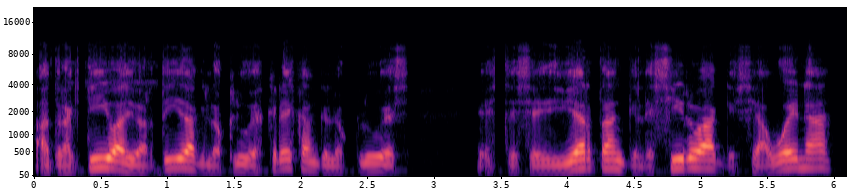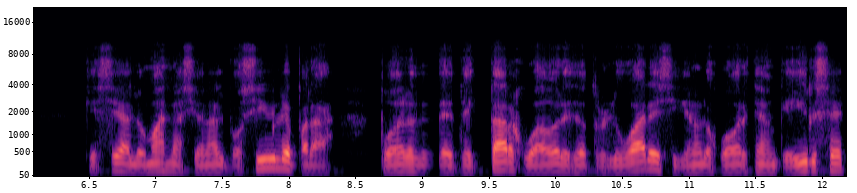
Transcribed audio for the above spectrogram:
Atractiva, divertida, que los clubes crezcan, que los clubes este, se diviertan, que les sirva, que sea buena, que sea lo más nacional posible para poder detectar jugadores de otros lugares y que no los jugadores tengan que irse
